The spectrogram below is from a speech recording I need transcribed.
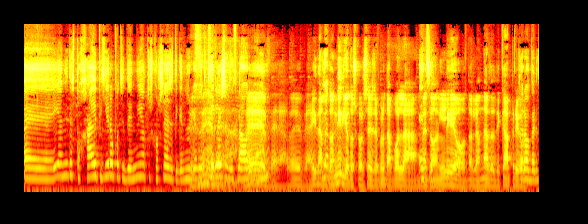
ε, ή αν είδες το hype γύρω από την ταινία του Σκορσέζε, την καινούργια του Killers of the Flower Moon. Βέβαια, βέβαια. Είδαμε τον ίδιο το Σκορσέζε πρώτα απ' όλα με Έτσι. τον Λίο, τον Λεωνάρντο Το Ντικάπριο Ρόμπερτ.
